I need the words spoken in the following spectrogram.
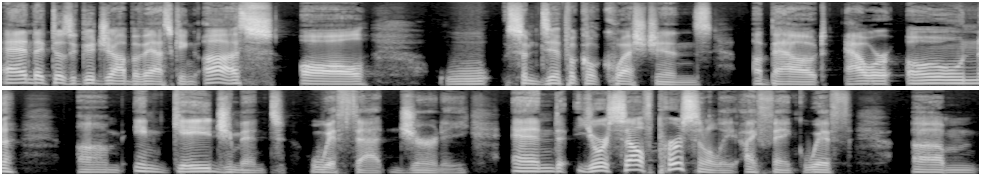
And it does a good job of asking us all w- some difficult questions about our own um, engagement with that journey and yourself personally, I think, with um,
